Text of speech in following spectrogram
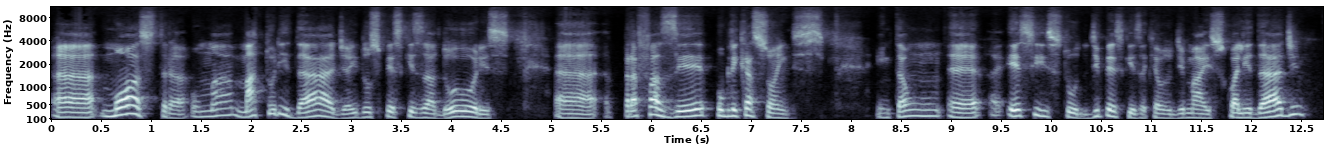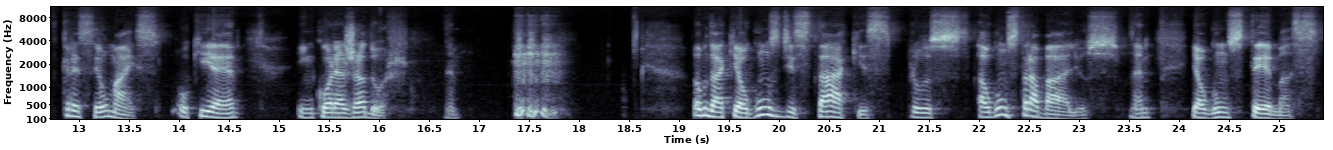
uh, mostra uma maturidade aí dos pesquisadores uh, para fazer publicações. Então, uh, esse estudo de pesquisa, que é o de mais qualidade, cresceu mais, o que é encorajador. Né? Vamos dar aqui alguns destaques para alguns trabalhos né, e alguns temas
